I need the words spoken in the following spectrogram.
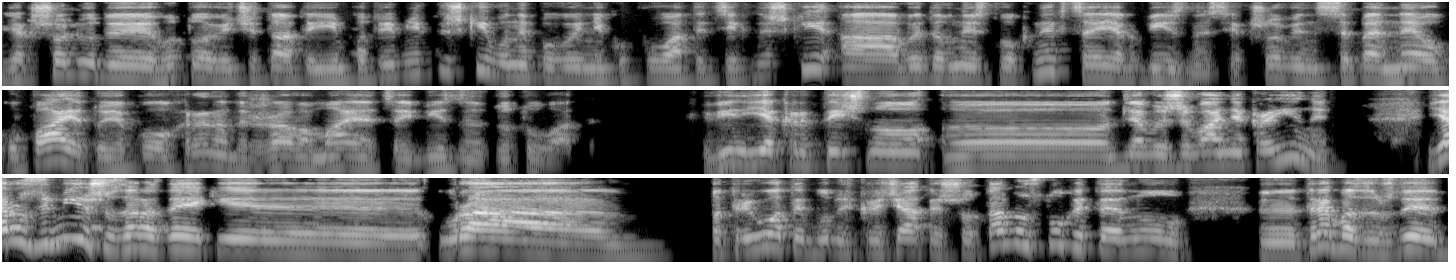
якщо люди готові читати їм потрібні книжки, вони повинні купувати ці книжки. А видавництво книг це як бізнес. Якщо він себе не окупає, то якого хрена держава має цей бізнес дотувати? Він є критично е, для виживання країни. Я розумію, що зараз деякі е, ура. Патріоти будуть кричати, що та ну слухайте, ну е, треба завжди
